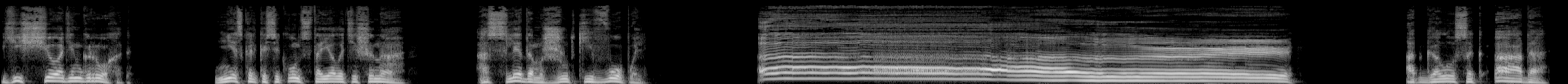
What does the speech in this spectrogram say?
еще один грохот. Несколько секунд стояла тишина, а следом жуткий вопль. Отголосок ада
